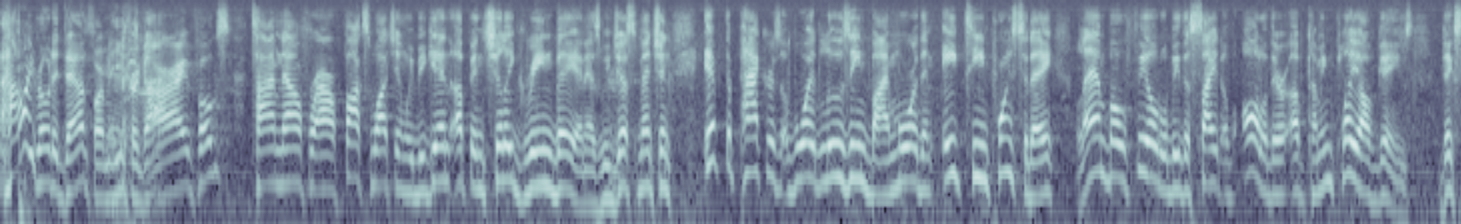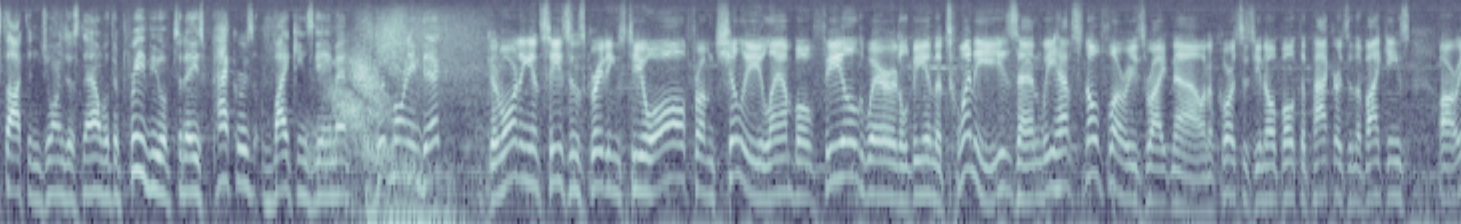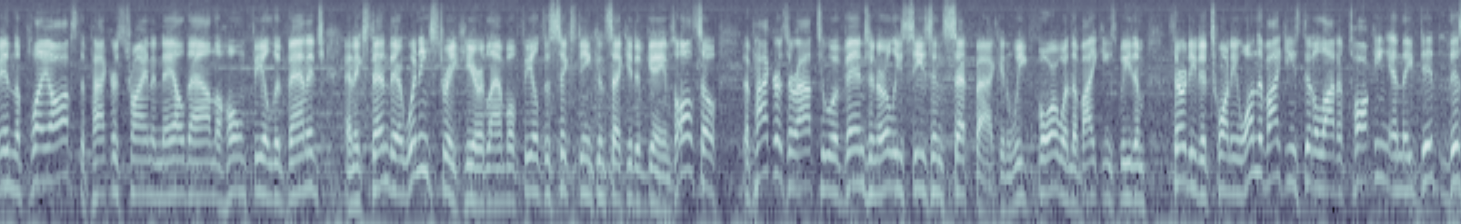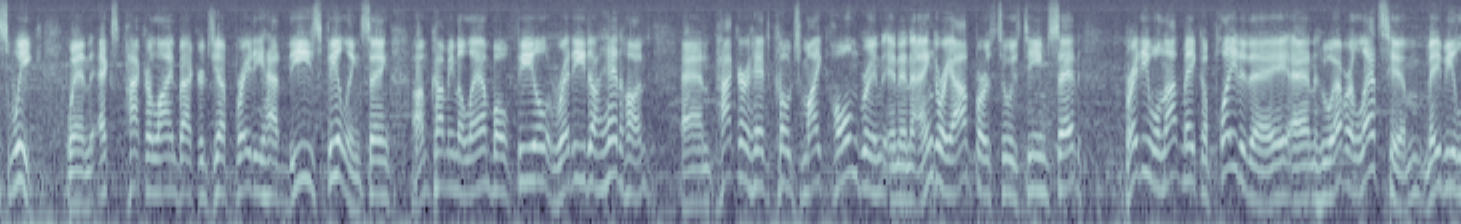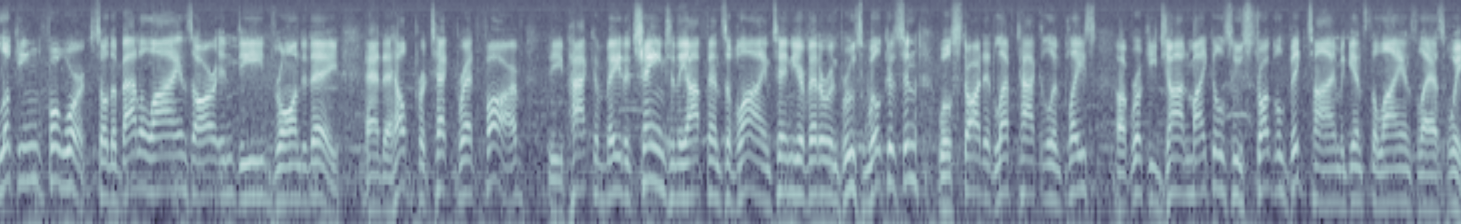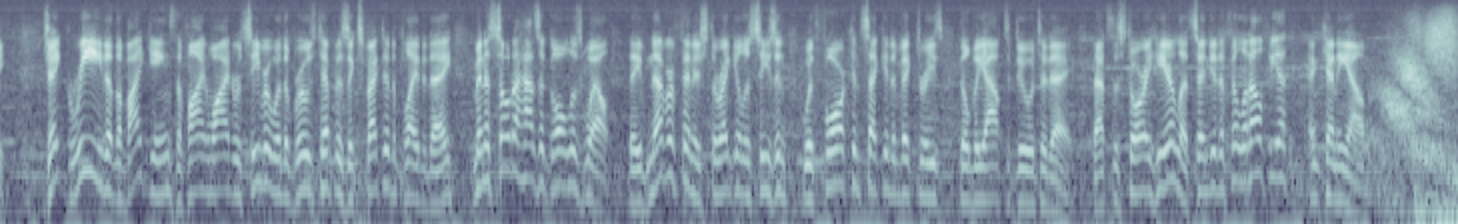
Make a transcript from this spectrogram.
Howie wrote it down for me. He forgot. All right, folks. Time now for our Fox Watch, and we begin up in chilly Green Bay. And as we just mentioned, if the Packers avoid losing by more than 18 points today, Lambeau Field will be the site of all of their upcoming playoff games. Dick Stockton joins us now with a preview of today's Packers-Vikings game. And good morning, Dick. Good morning and season's greetings to you all from chilly Lambeau Field, where it'll be in the 20s, and we have snow flurries right now. And of course, as you know, both the Packers and the Vikings are in the playoffs. The Packers trying to nail down the home field advantage and extend their winning streak here at Lambeau Field to 16 consecutive games. Also, the Packers are out to avenge an early season setback in Week Four when the Vikings beat them 30 to 21. The Vikings did a lot of talking, and they did this week when ex-Packer linebacker Jeff Brady had these feelings, saying, "I'm coming to Lambeau Field." Ready to headhunt. And Packer head coach Mike Holmgren, in an angry outburst to his team, said, Brady will not make a play today, and whoever lets him may be looking for work. So the battle lines are indeed drawn today. And to help protect Brett Favre, the Pack have made a change in the offensive line. 10-year veteran Bruce Wilkerson will start at left tackle in place of rookie John Michels, who struggled big time against the Lions last week. Jake Reed of the Vikings, the fine wide receiver with a bruised hip, is expected to play today. Minnesota has a goal as well. They've never finished the regular season with four consecutive victories. They'll be out to do it today. That's the story here. Let's send you to Philadelphia and Kenny Albert.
